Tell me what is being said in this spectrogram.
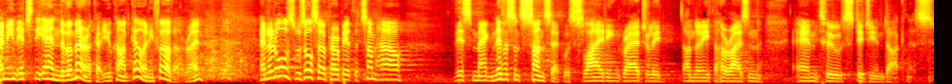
I mean, it's the end of America. You can't go any further, right? And it was also appropriate that somehow this magnificent sunset was sliding gradually underneath the horizon into Stygian darkness.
